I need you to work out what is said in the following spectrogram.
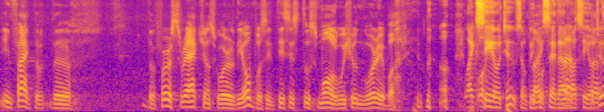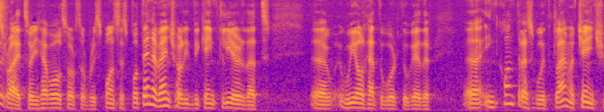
in fact, the, the, the, first reactions were the opposite. This is too small, we shouldn't worry about it. like CO2. Some people like say that, that, about CO2. That's right. So you have all sorts of responses. But then eventually it became clear that uh, we all had to work together. Uh, in contrast with climate change,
